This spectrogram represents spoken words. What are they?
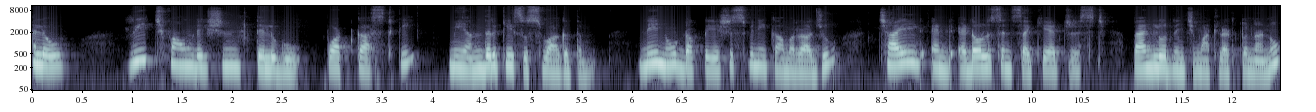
హలో రీచ్ ఫౌండేషన్ తెలుగు పాడ్కాస్ట్కి మీ అందరికీ సుస్వాగతం. నేను doctor Yashaswini Kamaraju child and adolescent psychiatrist Bengaluru నుంచి మాట్లాడుతున్నాను.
